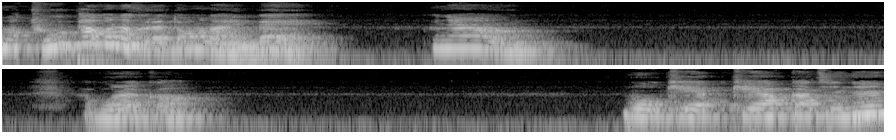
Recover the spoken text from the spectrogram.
막 조급하거나 그랬던 건 아닌데 그냥 아, 뭐랄까 뭐 계약, 계약까지는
